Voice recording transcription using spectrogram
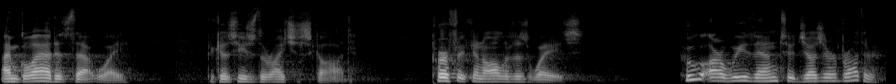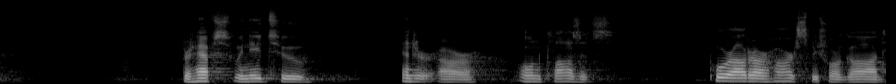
I'm glad it's that way because He's the righteous God, perfect in all of His ways. Who are we then to judge our brother? Perhaps we need to enter our own closets, pour out our hearts before God,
